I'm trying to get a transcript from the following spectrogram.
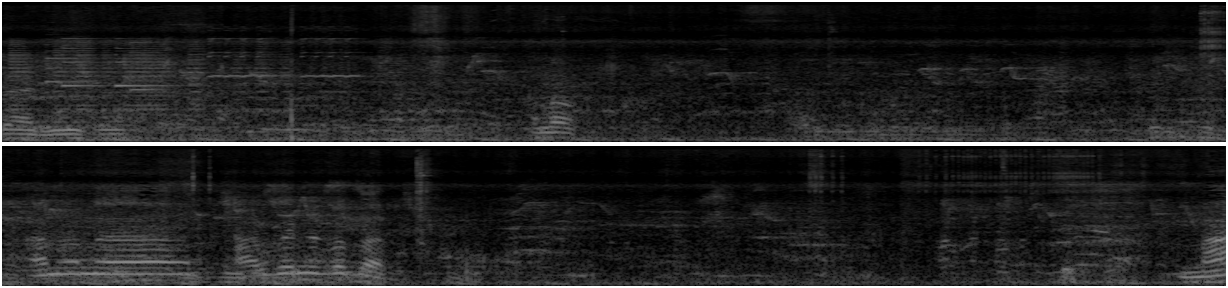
যাবে হ্যালো আনানা আরবেনের বাজার না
